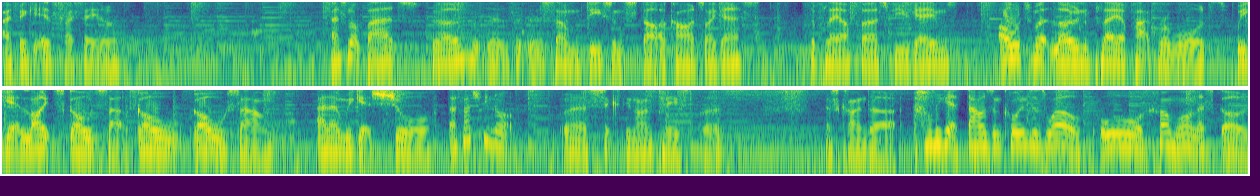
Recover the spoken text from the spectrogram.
I think it is Caicedo. That's not bad, you know. Some decent starter cards, I guess, to play our first few games. Ultimate Loan Player Pack rewards. We get Lights Gold sound, goal, goal sound, and then we get Shaw. That's actually not uh, 69 pace. That's, that's kind of. Oh, we get a thousand coins as well. Oh, come on, let's go.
